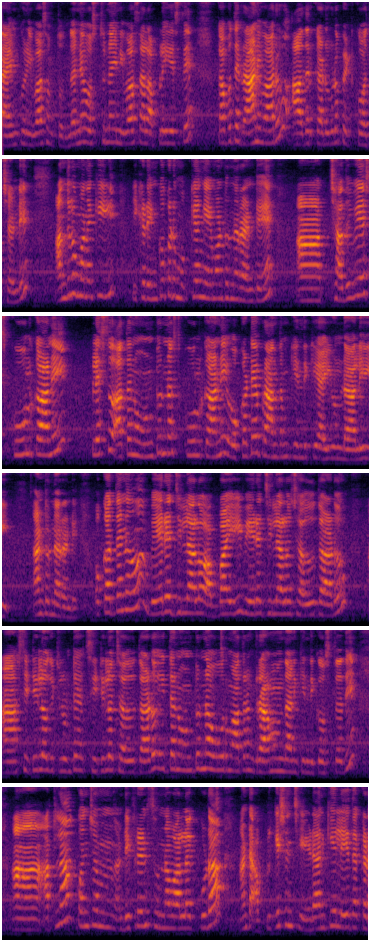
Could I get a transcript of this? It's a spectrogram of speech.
టైంకు నివాసం తొందరనే వస్తున్నాయి. నివాసాలు అప్లై చేస్తే కాకపోతే రాని వారు ఆధార్ కార్డు కూడా పెట్టుకోవచ్చండి. అందులో మనకి ఇక్కడ ఇంకొకటి ముఖ్యంగా ఏమంటున్నారంటే చదివే స్కూల్ కానీ ప్లస్ అతను ఉంటున్న స్కూల్ కానీ ఒకటే ప్రాంతం కిందికి అయి ఉండాలి. అంటున్నారండి. ఒక అతను వేరే జిల్లాలో అబ్బాయి వేరే జిల్లాలో చదువుతాడు. సిటీలో ఇట్లుంటే సిటీలో చదువుతాడు. ఇతను ఉంటున్న ఊరు మాత్రం గ్రామం దాని కిందికి వస్తుంది. అట్లా కొంచెం డిఫరెన్స్ ఉన్న వాళ్ళకి కూడా అంటే అప్లికేషన్ చేయడానికే లేదు అక్కడ.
